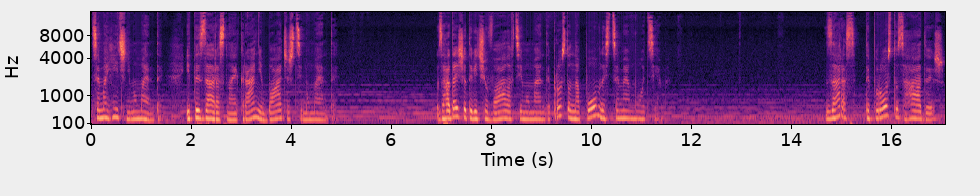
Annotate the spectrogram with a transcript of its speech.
Це магічні моменти. І ти зараз на екрані бачиш ці моменти. Згадай, що ти відчувала в ці моменти, просто наповнись цими емоціями. Зараз ти просто згадуєш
